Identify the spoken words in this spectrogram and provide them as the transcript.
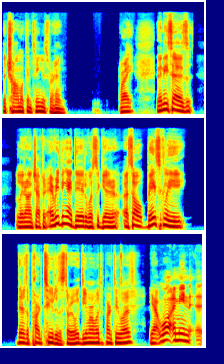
the trauma continues for him, right? And then he says later on in chapter, everything I did was to get. Uh, so basically, there's a part two to the story. Do you remember what the part two was? Yeah, well, I mean, uh,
